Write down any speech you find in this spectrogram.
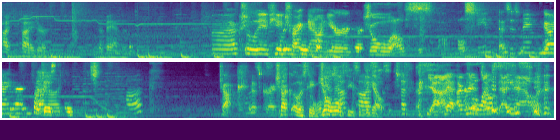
occupied or abandoned. Uh, actually, if you track down your Joel Alst- Alstein, that's his name, guy? Just Chuck? Chuck, that's correct. Chuck Osteen, Joel Chuck Osteen, something else. Austin. Chuck, Yeah, Yeah, I, I realized that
